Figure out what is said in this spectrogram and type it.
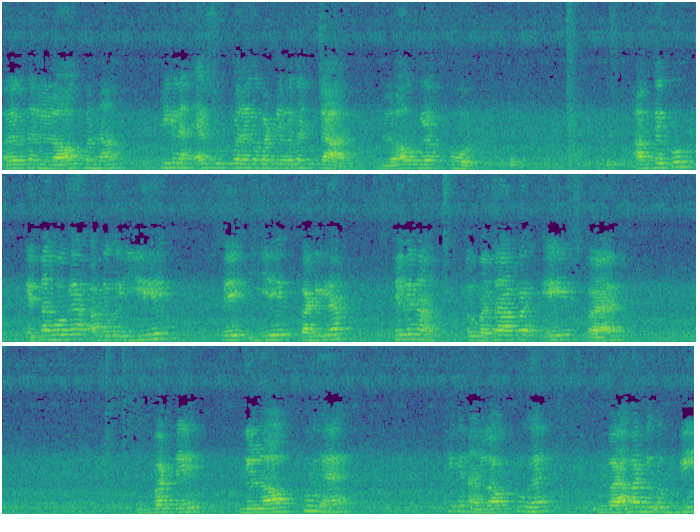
और लॉग बना, ठीक है ना एक्स ऊपर बटे होगा चार। लॉग हो गया फोर। अब देखो, इतना हो गया, अब देखो ये से ये कट गया, ठीक है ना? तो बचा आपका ए स्क्वायर बटे जो लॉग टू है, ठीक है ना? लॉग टू है, बराबर देखो बी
